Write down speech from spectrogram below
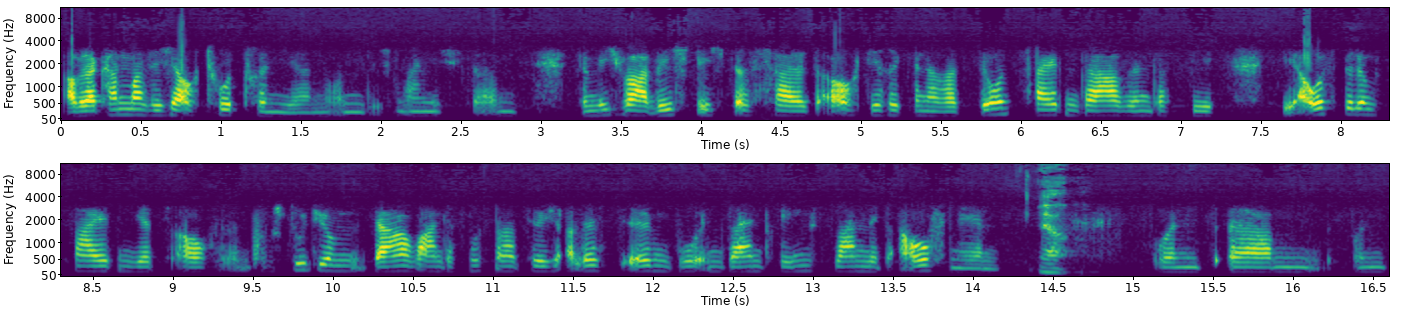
Aber da kann man sich ja auch tot trainieren. Und ich meine, ich, ähm, für mich war wichtig, dass halt auch die Regenerationszeiten da sind, dass die, die Ausbildungszeiten jetzt auch ähm, vom Studium da waren. Das muss man natürlich alles irgendwo in seinen Trainingsplan mit aufnehmen. Ja. Und, ähm, und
